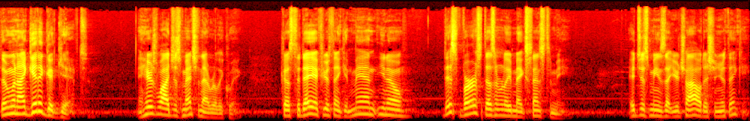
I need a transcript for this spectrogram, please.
than when I get a good gift. And here's why I just mentioned that really quick. Because today, if you're thinking, man, you know, this verse doesn't really make sense to me, it just means that you're childish in your thinking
